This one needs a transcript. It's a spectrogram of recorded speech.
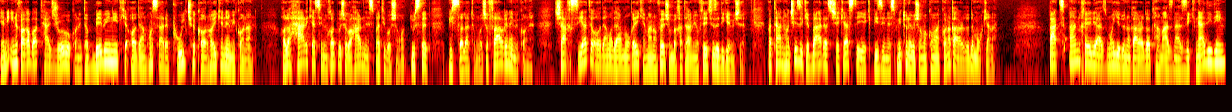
یعنی اینو فقط باید تجربه بکنید تا ببینید که آدم ها سر پول چه کارهایی که نمی‌کنن. حالا هر کسی می‌خواد باشه با هر نسبتی با شما. دوستت 20 سالتون باشه فرقی نمی‌کنه. شخصیت آدم ها در موقعی که منافعشون به خطر میفته یه چیز دیگه میشه. و تنها چیزی که بعد از شکست یک بیزینس می‌تونه به شما کمک کنه قرارداد محکمه. قطعا خیلی از ما یه دونه قرارداد هم از نزدیک ندیدیم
